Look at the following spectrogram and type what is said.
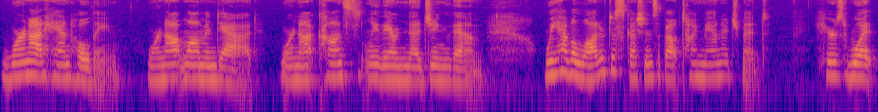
We're not hand-holding. We're not mom and dad. We're not constantly there nudging them. We have a lot of discussions about time management here's what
